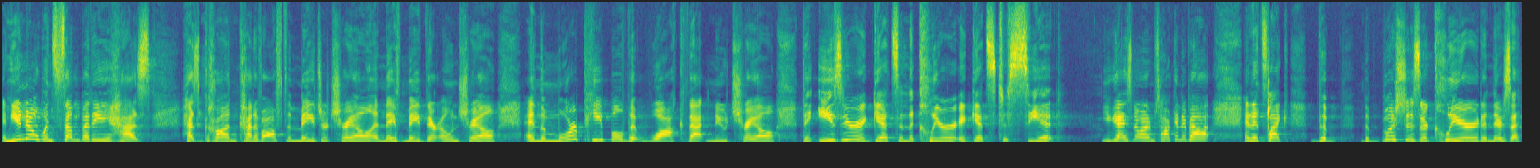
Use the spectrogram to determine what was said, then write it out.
And you know when somebody has has gone kind of off the major trail and they've made their own trail, and the more people that walk that new trail, the easier it gets and the clearer it gets to see it. You guys know what I'm talking about? And it's like the, the bushes are cleared and there's a,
